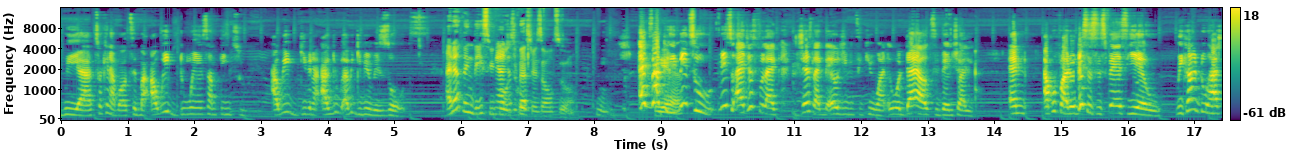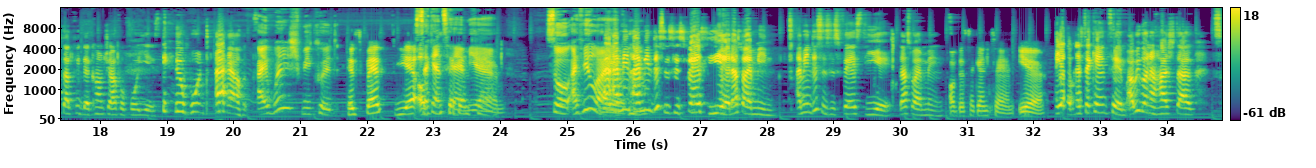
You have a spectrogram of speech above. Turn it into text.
we are talking about it, but are we doing something to? Are we giving? Are, are we giving results? I don't think these people Yeah, will just give us hope- results though. Hmm. Exactly. Yeah. Me too. Me too. I just feel like just like the LGBTQ one, it will die out eventually. And Akufo-Addo, this is his first year. oh. We can't do hashtag feed the country out for four years. It will die out. I wish we could. His first year of Second term, second yeah. Term. So I feel like I, I mean, I mean, this is his first year. That's what I mean. I mean, this is his first year. That's what I meant. Of the second term, yeah. Yeah, of the second term. Are we gonna hashtag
